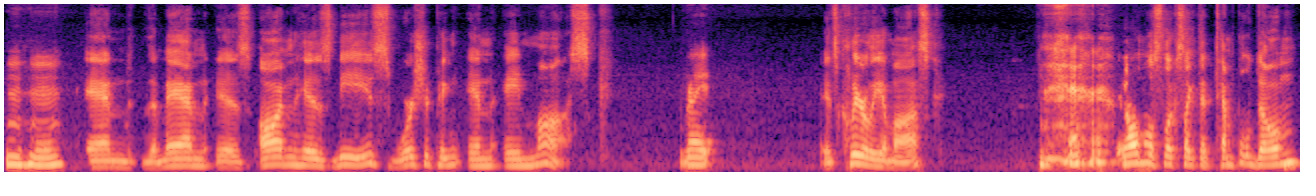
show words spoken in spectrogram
hmm and the man is on his knees worshiping in a mosque. Right. It's clearly a mosque. It almost looks like the temple dome,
